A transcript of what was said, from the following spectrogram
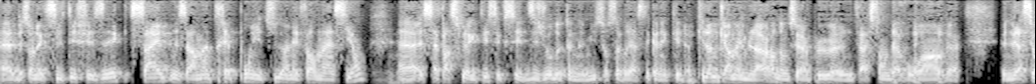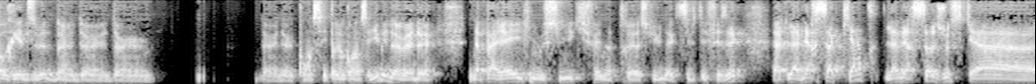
de son activité physique sans être nécessairement très pointu dans l'information. Mhm. Euh, sa particularité, c'est que c'est 10 jours d'autonomie sur ce bracelet connecté-là, qui donne quand même l'heure. Donc, c'est un peu une façon d'avoir euh, une version réduite d'un d'un d'un conseiller, pas d'un conseiller, mais d'un appareil qui nous suit, qui fait notre suivi d'activité physique. la Versa 4, la Versa jusqu'à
